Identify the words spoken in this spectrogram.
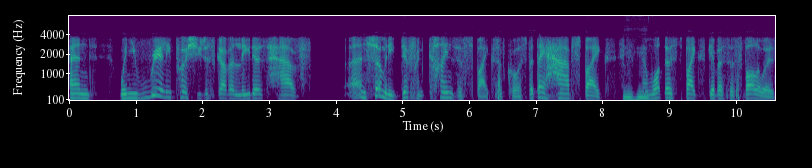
And when you really push, you discover leaders have, and so many different kinds of spikes, of course, but they have spikes. Mm-hmm. And what those spikes give us as followers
